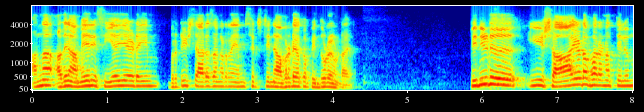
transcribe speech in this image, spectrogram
അന്ന് അതിന് അമേരിക്ക സി ഐ എയുടെയും ബ്രിട്ടീഷ് ചാരസംഘടന എം സിക്സ്റ്റീൻ അവരുടെയൊക്കെ പിന്തുണയുണ്ടായിരുന്നു പിന്നീട് ഈ ഷായുടെ ഭരണത്തിലും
